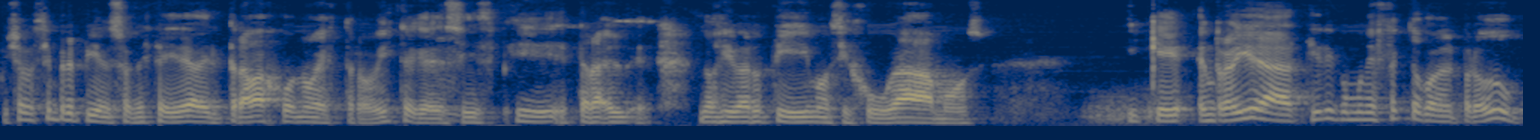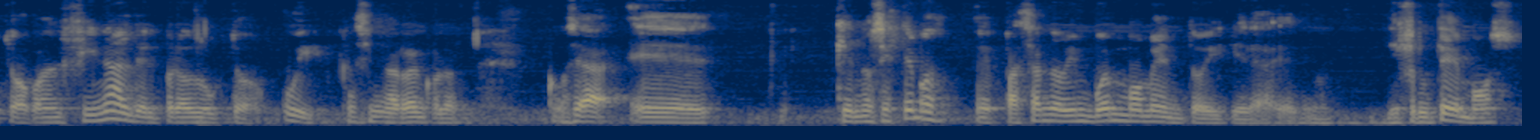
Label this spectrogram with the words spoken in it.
yo siempre pienso en esta idea del trabajo nuestro, ¿viste? Que decís, nos divertimos y jugamos. Y que en realidad tiene como un efecto con el producto, con el final del producto. Uy, casi me arranco. Lo... O sea, eh, que nos estemos pasando bien buen momento y que disfrutemos,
